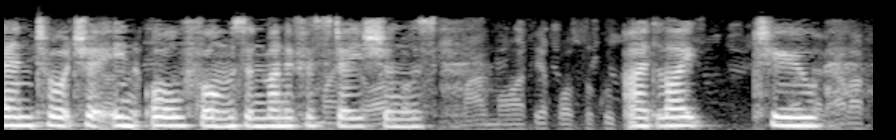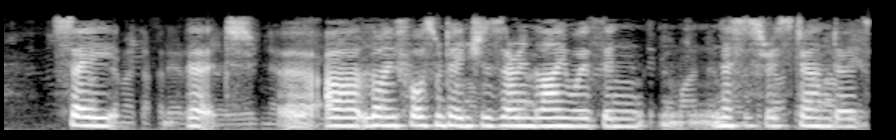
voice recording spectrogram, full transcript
end torture in all forms and manifestations. I'd like to say that uh, our law enforcement agencies are in line with the necessary standards.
